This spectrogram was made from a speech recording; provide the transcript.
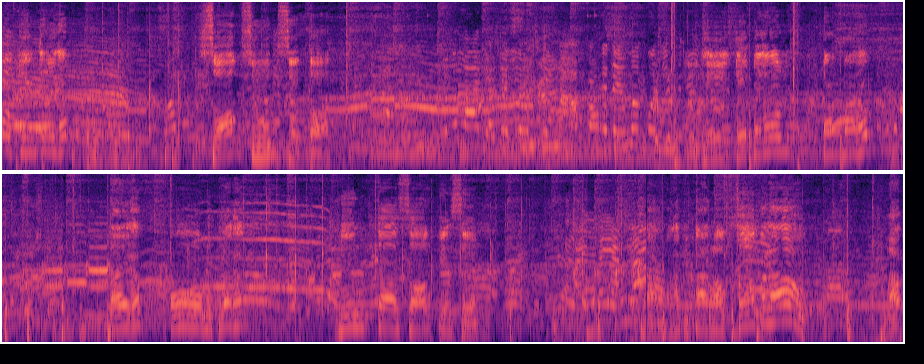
วเก่งใจครับสองศูนย์เสิร์ฟต่อแสดงว่าคนที่โอเคเสิร์ฟไปแล้วตังมาครับ ได้ครับ โอ้หลุดแล้วครับหนึ่งต่อสองเปลี่ยนเสิร์ฟปังมาครับพี่ปังเราเสิร์ฟไปแล้วรับ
